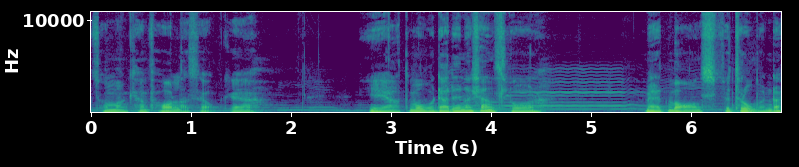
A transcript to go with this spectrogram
som man kan förhålla sig och eh, är att vårda dina känslor med ett barns förtroende.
